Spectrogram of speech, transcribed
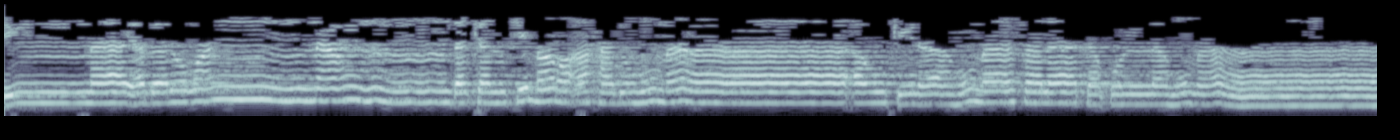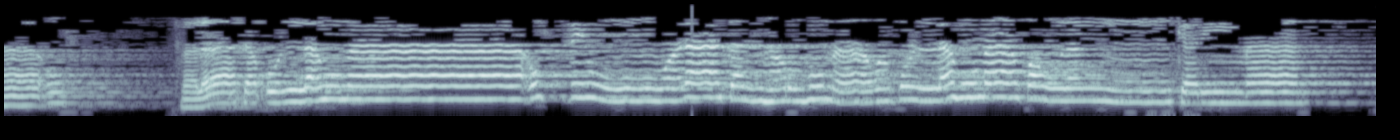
إما يبلغن عندك الكبر أحدهما أو كلاهما فلا تقل لهما فلا تقل لهما أف ولا تنهرهما وقل لهما قولا كريما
